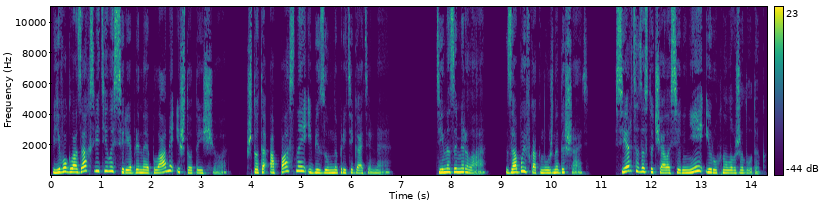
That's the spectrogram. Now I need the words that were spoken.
В его глазах светилось серебряное пламя и что-то еще. Что-то опасное и безумно притягательное. Тина замерла, забыв, как нужно дышать. Сердце застучало сильнее и рухнуло в желудок.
